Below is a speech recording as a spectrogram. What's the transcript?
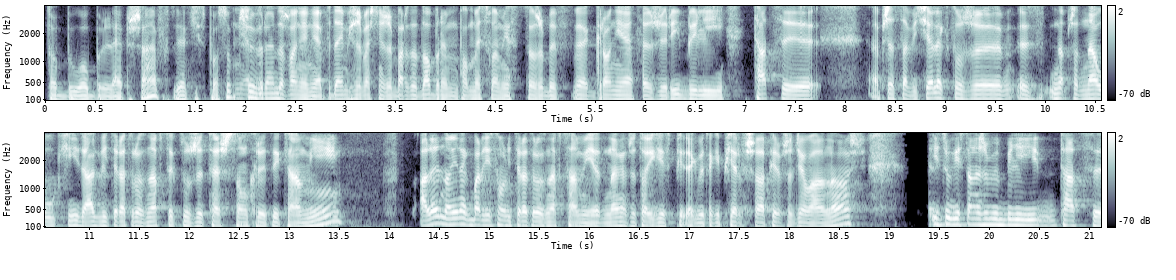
to byłoby lepsze w jakiś sposób? Nie, czy wręcz... Zdecydowanie nie. Wydaje mi się że właśnie, że bardzo dobrym pomysłem jest to, żeby w gronie jury byli tacy przedstawiciele, którzy na przykład nauki, tak, literaturoznawcy, którzy też są krytykami, ale no jednak bardziej są literaturoznawcami jednak, że to ich jest jakby taka pierwsza, pierwsza działalność. I z drugiej strony, żeby byli tacy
